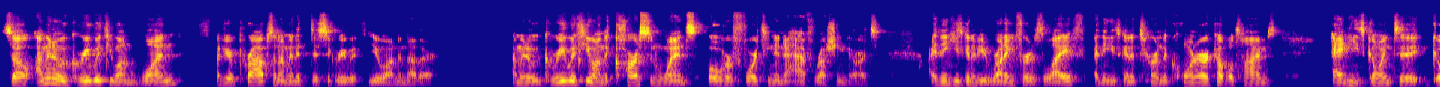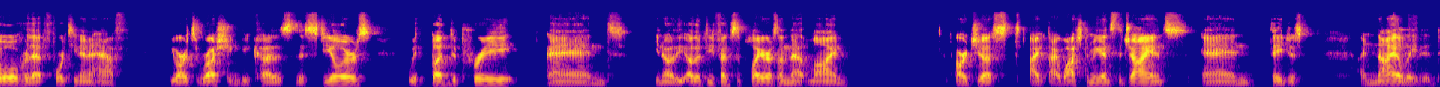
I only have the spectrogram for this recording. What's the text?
So I'm going to agree with you on one of your props, and I'm going to disagree with you on another. I'm going to agree with you on the Carson Wentz over 14 and a half rushing yards. I think he's going to be running for his life. I think he's going to turn the corner a couple times and he's going to go over that 14 and a half yards rushing because the Steelers with Bud Dupree and you know the other defensive players on that line are just I, I watched them against the Giants and they just annihilated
